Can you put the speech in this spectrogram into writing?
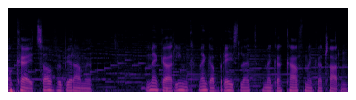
Okej, co wybieramy? Mega ring, mega bracelet, mega cuff, mega charm.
